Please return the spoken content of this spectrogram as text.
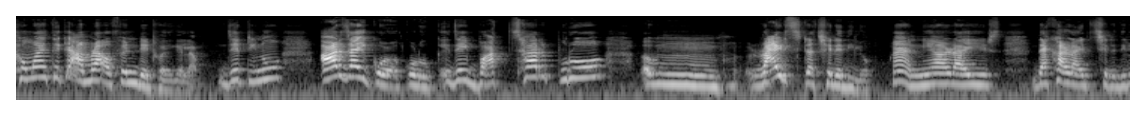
সময় থেকে আমরা অফেন্ডেড হয়ে গেলাম। যে টিনু আর যাই কর- করুক, এই যে বাচ্চার পুরো রাইটসটা ছেড়ে দিল। হ্যাঁ নেয়ার রাইটস দেখার রাইটস ছেড়ে দিল।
